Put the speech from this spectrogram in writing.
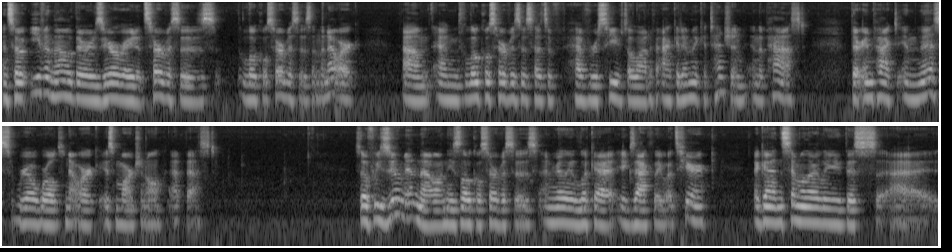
And so even though there are zero rated services, local services in the network, um, and local services has, have received a lot of academic attention in the past, their impact in this real world network is marginal at best. So if we zoom in though on these local services and really look at exactly what's here, again, similarly, this uh,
